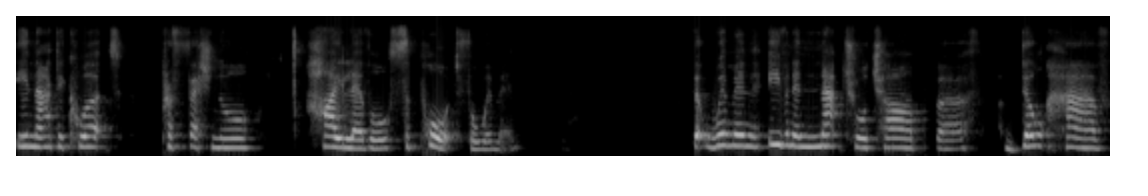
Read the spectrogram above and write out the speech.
inadequate professional high level support for women. That women, even in natural childbirth, don't have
